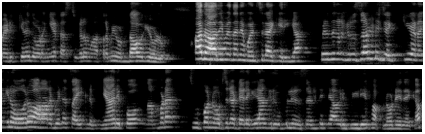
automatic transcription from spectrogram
മെഡിക്കൽ തുടങ്ങിയ ടെസ്റ്റുകൾ മാത്രമേ ഉണ്ടാവുകയുള്ളൂ. അത് ആദ്യമേ തന്നെ മനസ്സിലാക്കിയിരിക്കുക. പിന്നെ നിങ്ങൾക്ക് റിസൾട്ട് ചെക്ക് ചെയ്യണമെങ്കിൽ ഓരോ ആർ ആർ ബിയുടെ സൈറ്റിലും ഞാനിപ്പോൾ നമ്മുടെ സൂപ്പർ നോട്ട്സിന്റെ ടെലിഗ്രാം ഗ്രൂപ്പിൽ റിസൾട്ടിന്റെ ആ ഒരു പി ഡി എഫ് അപ്ലോഡ് ചെയ്തേക്കാം.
